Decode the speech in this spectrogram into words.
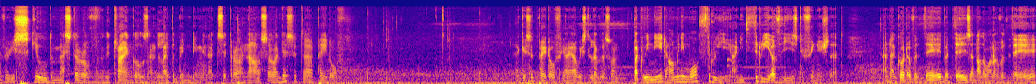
very skilled master of the triangles and light bending and etc. now, so I guess it uh, paid off. I guess it paid off. Yeah, yeah, we still have this one. But we need how many more? Three. I need three of these to finish that. And I got over there, but there's another one over there.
